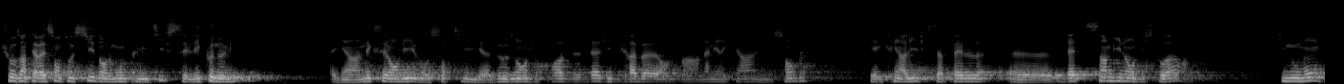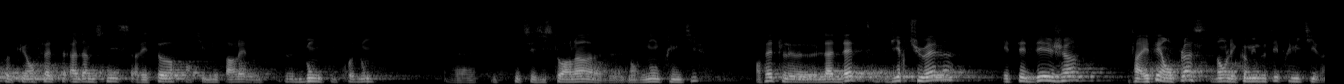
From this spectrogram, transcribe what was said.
Chose intéressante aussi dans le monde primitif, c'est l'économie. Il y a un excellent livre sorti il y a deux ans, je crois, de David Graeber, un Américain, il me semble, qui a écrit un livre qui s'appelle euh, Dette 5000 ans d'histoire, qui nous montre qu'en fait Adam Smith avait tort quand il nous parlait de, don contre don, euh, toutes ces histoires-là dans le monde primitif. En fait, la dette virtuelle était déjà, enfin, était en place dans les communautés primitives.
